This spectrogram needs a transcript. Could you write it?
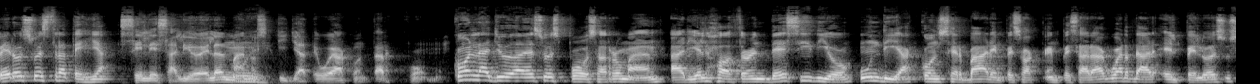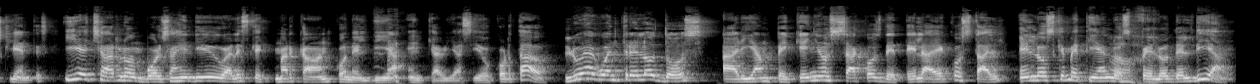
Pero su estrategia se le salió de las manos y ya te voy a contar cómo. Con la ayuda de su esposa Román, Ariel Hawthorne decidió un día conservar, empezó a empezar a guardar el pelo de sus clientes y echarlo en bolsas individuales que marcaban con el día en que había sido cortado. Luego entre los dos harían pequeños sacos de tela de costal en los que metían los oh. pelos del día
